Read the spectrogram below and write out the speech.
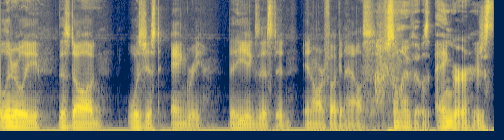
literally, this dog was just angry that he existed in our fucking house. I just don't know if it was anger. It just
